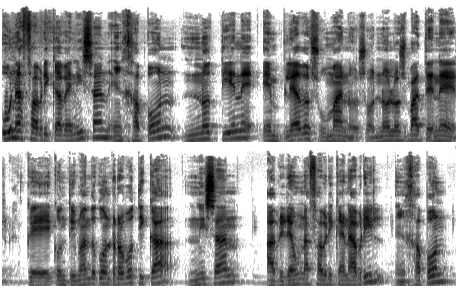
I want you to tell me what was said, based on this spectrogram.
Una fábrica de Nissan en Japón no tiene empleados humanos o no los va a tener. Que continuando con robótica, Nissan abrirá una fábrica en abril en Japón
